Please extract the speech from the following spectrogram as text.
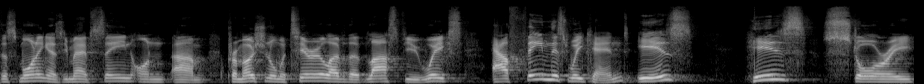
this morning, as you may have seen on um, promotional material over the last few weeks, our theme this weekend is His story,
